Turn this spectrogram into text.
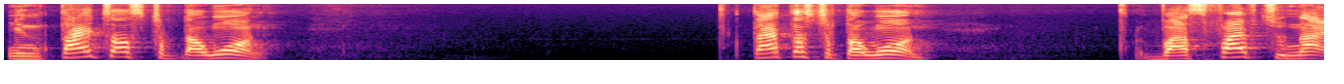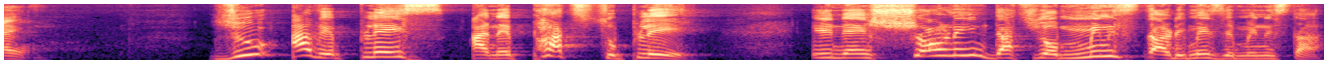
In Titus chapter 1, Titus chapter 1, verse 5 to 9, you have a place and a part to play in ensuring that your minister remains a minister.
